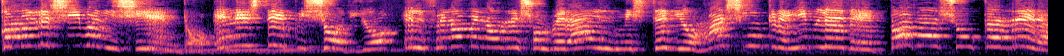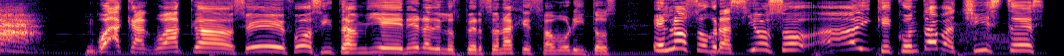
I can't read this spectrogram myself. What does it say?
Como les iba diciendo, en este episodio el fenómeno resolverá el misterio más increíble de toda su carrera. Guaca, guaca. Sí, Fossi también era de los personajes favoritos. El oso gracioso, ay, que contaba chistes.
